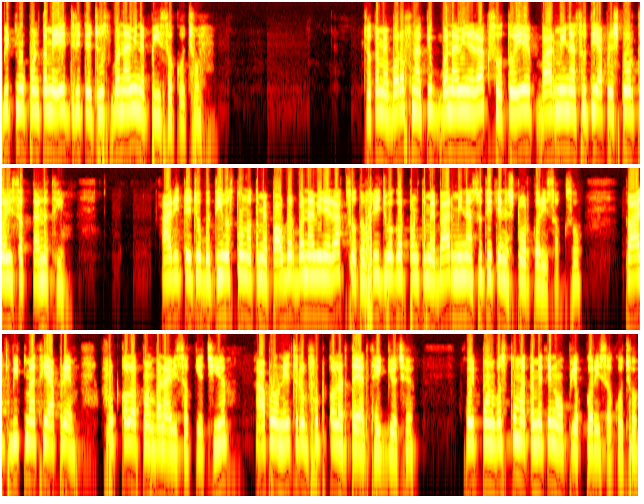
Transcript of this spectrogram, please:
બીટનું પણ તમે એ જ રીતે જ્યુસ બનાવીને પી શકો છો. જો તમે બરફના ક્યુબ બનાવીને રાખશો, તો એ બાર મહિના સુધી આપણે સ્ટોર કરી શકતા નથી. આ રીતે જો બધી વસ્તુનો તમે પાવડર બનાવીને રાખશો, તો ફ્રીજ વગર પણ તમે બાર મહિના સુધી તેને સ્ટોર કરી શકશો. તો આ જ બીટમાંથી આપણે ફૂડ કલર પણ બનાવી શકીએ છીએ. આપણો નેચરલ ફૂડ કલર તૈયાર થઈ ગયો છે. કોઈ પણ વસ્તુમાં તમે તેનો ઉપયોગ કરી શકો છો.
